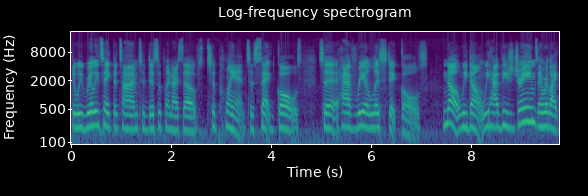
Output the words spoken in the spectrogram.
Do we really take the time to discipline ourselves, to plan, to set goals, to have realistic goals? No, we don't. We have these dreams and we're like,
